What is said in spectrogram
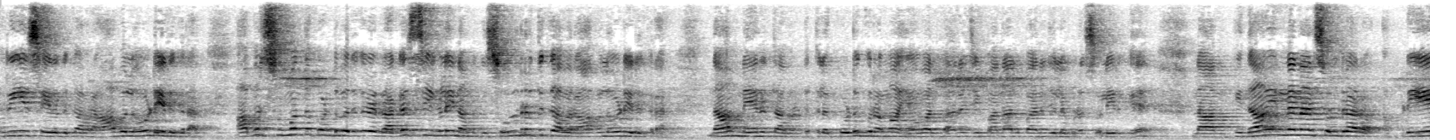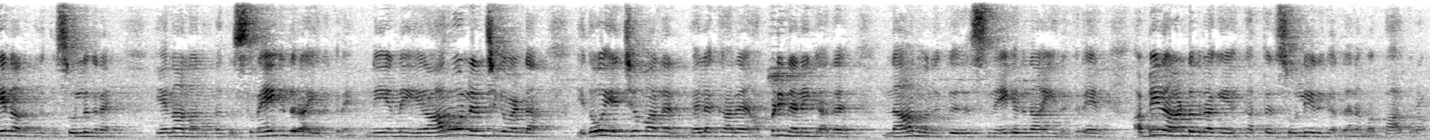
கிரியை செய்கிறதுக்கு அவர் ஆவலோடு இருக்கிறார். அவர் சுமந்து கொண்டு வருகிற ரகசியங்களை நமக்கு சொல்றதுக்கு அவர் ஆவலோடு இருக்கிறார். நாம் நேரத்தை அவரிடத்துல கொடுக்குறோமா? யோவான் பதினஞ்சு பதினாலு பதினஞ்சுல கூட சொல்லியிருக்கு நான் பிதா என்ன நான் சொல்றாரோ அப்படியே நான் உங்களுக்கு சொல்லுகிறேன். ஏன்னா நான் உனக்கு சிநேகிதராக இருக்கிறேன் நீ என்னை யாரோ நினச்சிக்க வேண்டாம். ஏதோ எஜமானன் வேலைக்காரன் அப்படி நினைக்காத. நான் உனக்கு சிநேகிதனாக இருக்கிறேன் அப்படின்னு ஆண்டவராகிய கத்தர் சொல்லியிருக்கிறத நம்ம பார்க்குறோம்.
